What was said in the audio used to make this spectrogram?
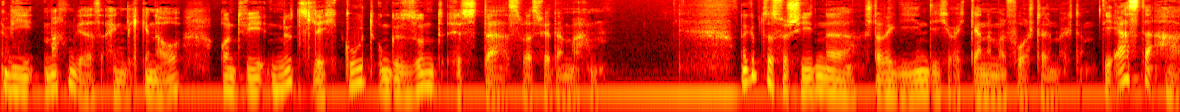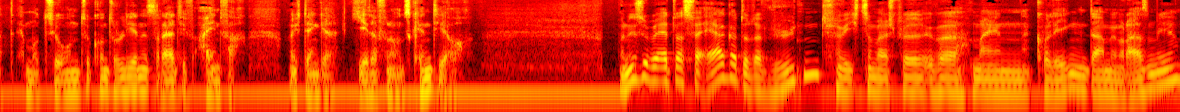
wie machen wir das eigentlich genau und wie nützlich, gut und gesund ist das, was wir da machen? Da gibt es verschiedene Strategien, die ich euch gerne mal vorstellen möchte. Die erste Art, Emotionen zu kontrollieren, ist relativ einfach. Und ich denke, jeder von uns kennt die auch. Man ist über etwas verärgert oder wütend, wie ich zum Beispiel über meinen Kollegen da mit dem Rasenmäher.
